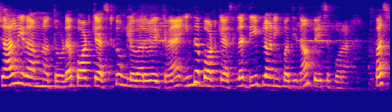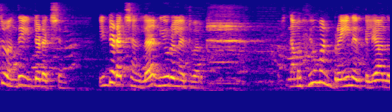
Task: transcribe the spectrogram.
ஷாலினி ராம்நாத்தோட பாட்காஸ்ட்டுக்கு உங்களை வரவேற்கிறேன். இந்த பாட்காஸ்ட்டில் டீப் லேர்னிங் பற்றி தான் பேச போகிறேன் ஃபர்ஸ்ட் வந்து இன்ட்ரடக்ஷன் இன்ட்ரடக்ஷனில் நியூரல் நெட்வொர்க் நம்ம ஹியூமன் பிரெயின் இருக்கு இல்லையா? அந்த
